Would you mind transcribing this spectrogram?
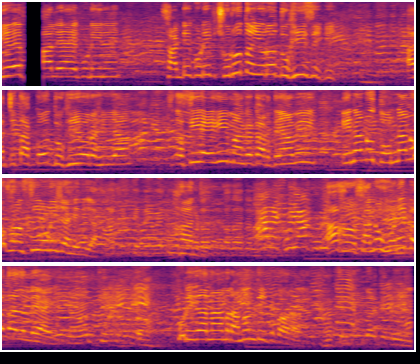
ਵੀ ਇਹ ਫਾਹਾ ਲਿਆ ਇਹ ਕੁੜੀ ਨੇ। ਸਾਡੀ ਕੁੜੀ ਸ਼ੁਰੂ ਤੋਂ ਹੀ ਉਰੋਂ ਦੁਖੀ ਸੀਗੀ। ਅੱਜ ਤੱਕ ਉਹ ਦੁਖੀ ਹੋ ਰਹੀ ਆ। ਅਸੀਂ ਇਹੀ ਮੰਗ ਕਰਦੇ ਆ ਵੀ ਇਹਨਾਂ ਨੂੰ ਦੋਨਾਂ ਨੂੰ ਫਾਂਸੀ ਹੋਣੀ ਚਾਹੀਦੀ ਆ। ਹਾਂਜੀ। ਆ ਹਾਂ ਸਾਨੂੰ ਹੁਣੇ ਪਤਾ ਚੱਲਿਆ ਏ ਕੁੜੀ ਦਾ? ਨਾਮ ਰਮਨਦੀਪ ਕੌਰ ਆ। ਉਮਰ ਕਿੰਨੀ ਹੈ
